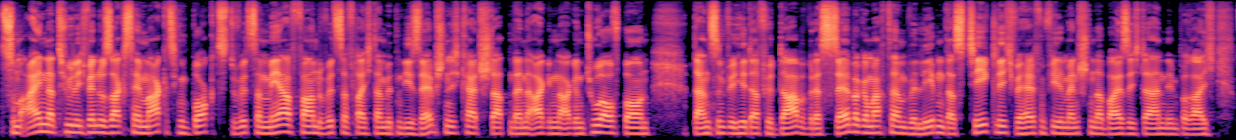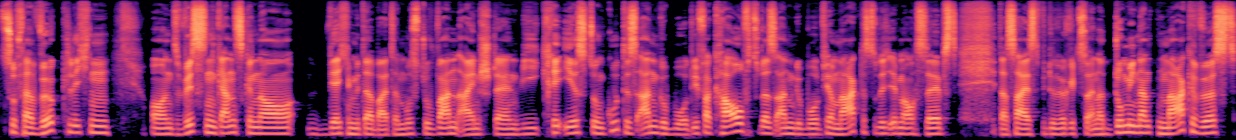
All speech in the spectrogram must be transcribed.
Zum einen natürlich, wenn du sagst, hey, Marketing bockt, du willst da mehr erfahren, du willst da vielleicht damit in die Selbstständigkeit starten, deine eigene Agentur aufbauen, dann sind wir hier dafür da, weil wir das selber gemacht haben. Wir leben das täglich. Wir helfen vielen Menschen dabei, sich da in dem Bereich zu verwirklichen und wissen ganz genau, welche Mitarbeiter musst du wann einstellen, wie kreierst du ein gutes Angebot, wie verkaufst du das Angebot, wie vermarktest du dich eben auch selbst. Das heißt, wie du wirklich zu einer dominanten Marke wirst,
